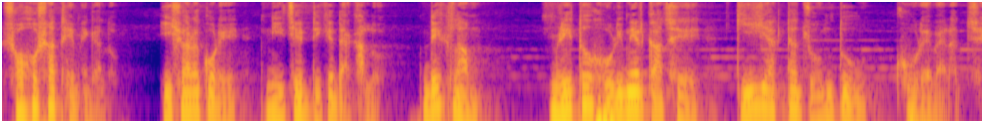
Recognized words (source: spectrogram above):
সহসা থেমে গেল। ইশারা করে নিচের দিকে দেখাল। দেখলাম মৃত হরিণের কাছে কি একটা জন্তু ঘুরে বেড়াচ্ছে।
